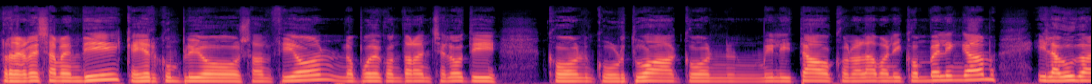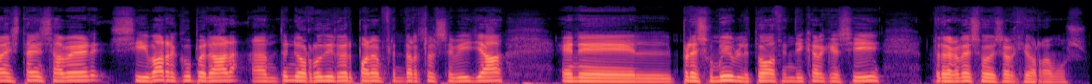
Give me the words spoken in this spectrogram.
Regresa Mendy, que ayer cumplió sanción. No puede contar Ancelotti con Courtois, con Militao, con Alaba ni con Bellingham. Y la duda está en saber si va a recuperar a Antonio Rudiger para enfrentarse al Sevilla en el presumible. Todo hace indicar que sí regreso de Sergio Ramos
